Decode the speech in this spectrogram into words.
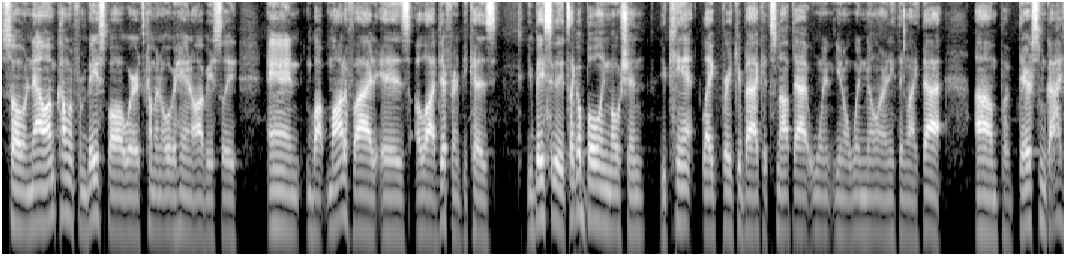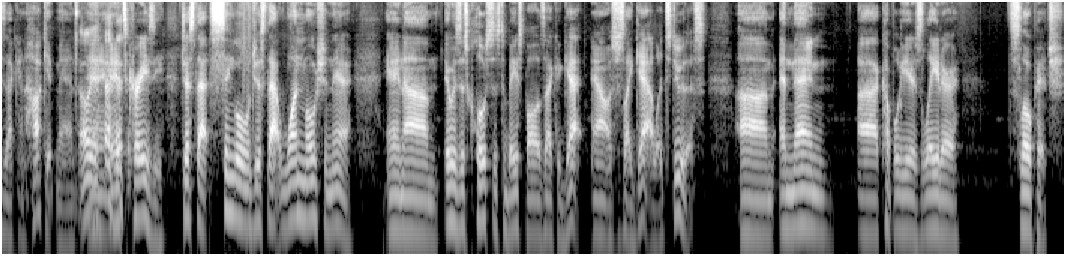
So now I'm coming from baseball, where it's coming overhand, obviously, and but modified is a lot different because you basically it's like a bowling motion. You can't like break your back. It's not that wind, you know windmill or anything like that. Um, but there's some guys that can huck it, man. Oh, And yeah. it's crazy. Just that single, just that one motion there, and um, it was as closest to baseball as I could get. And I was just like, yeah, let's do this. Um, and then uh, a couple years later, slow pitch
